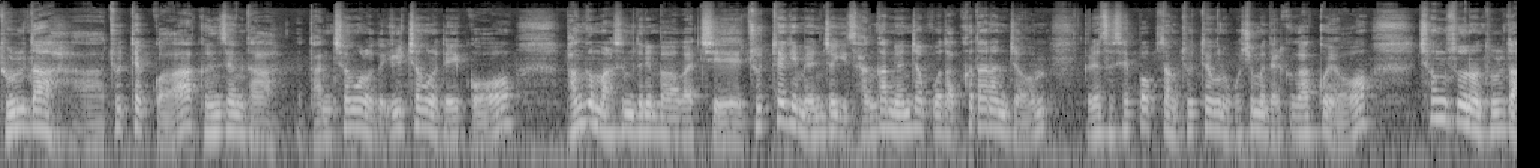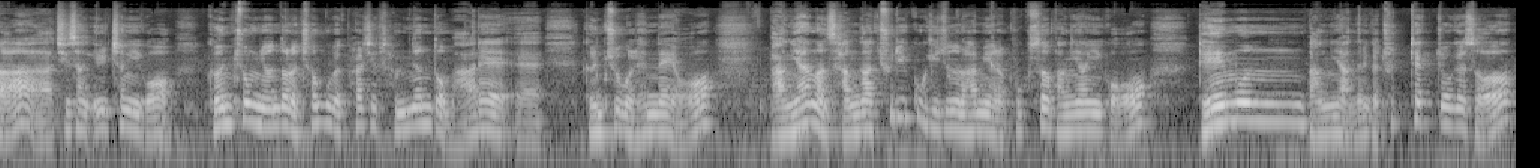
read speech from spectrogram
둘 다 주택과 건생 다 단층으로 1층으로 되어 있고 방금 말씀드린 바와 같이 주택의 면적이 상가 면적보다 크다는 점 그래서 세법상 주택으로 보시면 될 것 같고요. 청수는 둘 다 지상 1층이고 건축 연도는 1983년도 말에 에, 건축을 했네요. 방향은 상가 출입구 기준으로 하면 북서 방향이고 대문 방향 그러니까 주택 쪽에서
